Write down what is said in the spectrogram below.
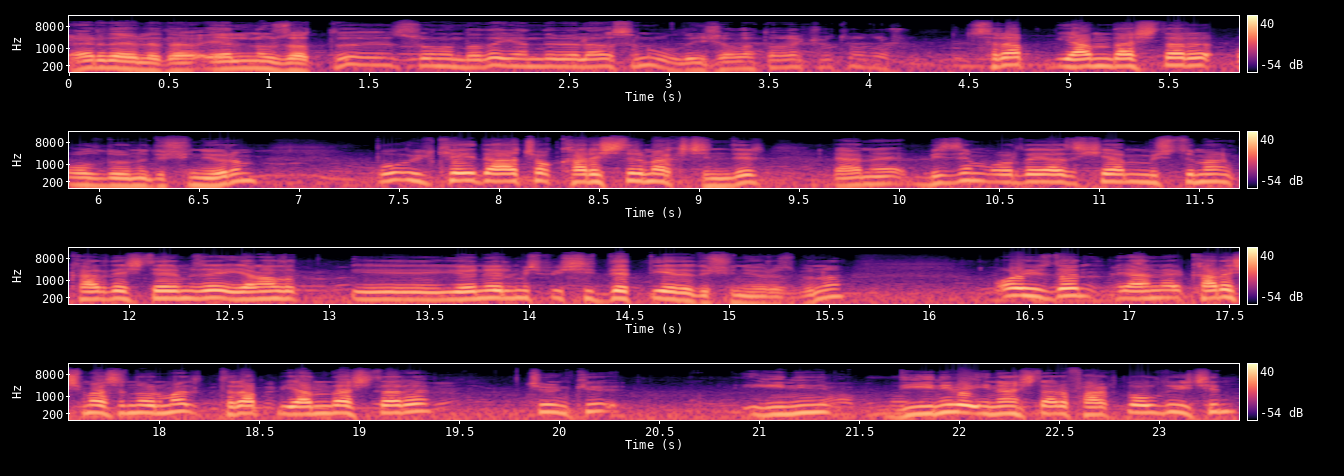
Her devlete elini uzattı, sonunda da kendi belasını buldu. İnşallah daha kötü olur. Trump yandaşları olduğunu düşünüyorum. Bu ülkeyi daha çok karıştırmak içindir. Yani bizim orada yaşayan Müslüman kardeşlerimize yanalık e, yönelmiş bir şiddet diye de düşünüyoruz bunu. O yüzden yani karışması normal. Trump yandaşları çünkü dini, dini ve inançları farklı olduğu için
